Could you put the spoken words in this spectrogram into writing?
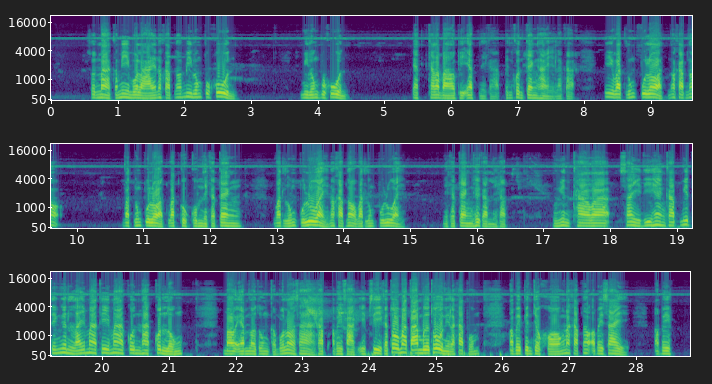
ส่วนมากก็มีโบหลายเนาะครับเนาะมีหลวงปู่คูณมีหลวงปู่คูณแอดคาราบาวพีแอดนี่ครับเป็นคนแต่งให้แล้วก็มีวัดหลวงปู่รอดเนาะครับเนาะวัดหลวงปู่รอด วัดกุกกลมนี่ก็แต่งวัดหลวงปู่รวยเนาะครับเนาะวัดหลวงปู่รวยนี่ก็แต่งคือกันนี่ครับผมยินข่าวว่าไส้ดีแห้งครับมีแต่เงินไหลมาเทมาคนหักคนหลงเบาแอมเราทงกับบุรอซ่าครับเอาไปฝากเอฟซีกระโทรมาตามเบอร์โทรนี่แหละครับผมเอาไปเป็นเจ้าของนะครับเนาะเอาไปใส่เอาไป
